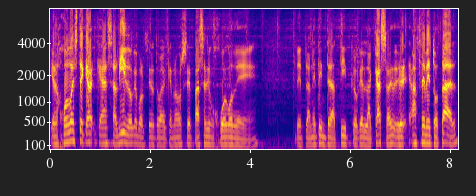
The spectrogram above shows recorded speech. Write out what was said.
el juego este que ha, que ha salido, que por cierto, para el que no sepa, ha salido un juego de, de Planeta Interactive, creo que es la casa, de Sí. ACB Total,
